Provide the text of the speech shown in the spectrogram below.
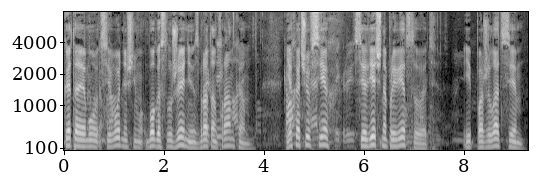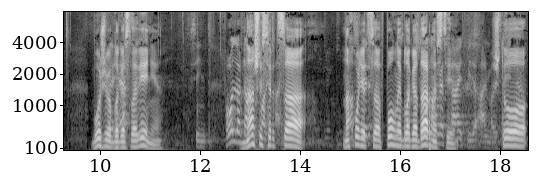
к этому сегодняшнему богослужению с братом Франком я хочу всех сердечно приветствовать и пожелать всем Божьего благословения. Наши сердца находятся в полной благодарности, что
